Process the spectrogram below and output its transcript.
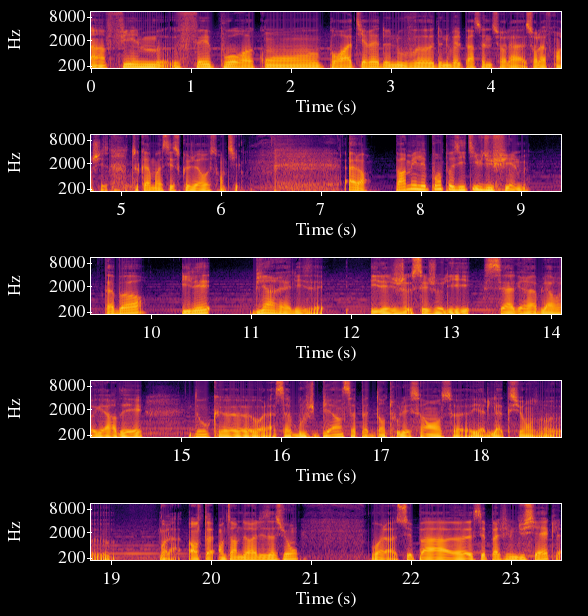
un film fait pour, pour attirer de, nouveaux, de nouvelles personnes sur la, sur la franchise. En tout cas, moi, c'est ce que j'ai ressenti. Alors, parmi les points positifs du film, D'abord, il est bien réalisé. Il est, c'est joli, c'est agréable à regarder. Donc euh, voilà, ça bouge bien, ça pète dans tous les sens. Euh, il y a de l'action. Euh, voilà. En, termes de réalisation, voilà, c'est pas c'est pas le film du siècle,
